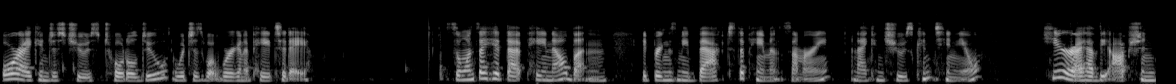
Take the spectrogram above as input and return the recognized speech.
or I can just choose total due, which is what we're going to pay today. So once I hit that Pay Now button, it brings me back to the payment summary and I can choose Continue. Here I have the option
